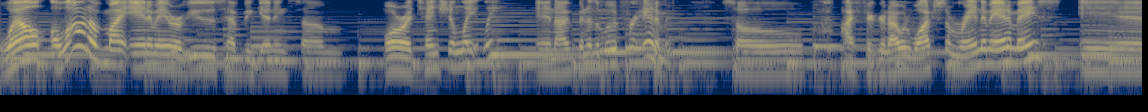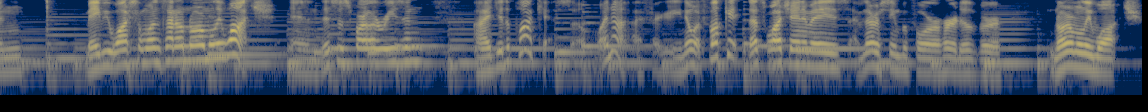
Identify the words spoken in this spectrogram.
Well, a lot of my anime reviews have been getting some more attention lately, and I've been in the mood for anime. So I figured I would watch some random animes and maybe watch the ones I don't normally watch. And this is part of the reason I do the podcast. So why not? I figured, you know what? Fuck it. Let's watch animes I've never seen before or heard of or normally watch.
